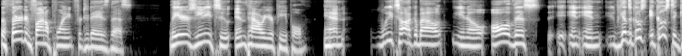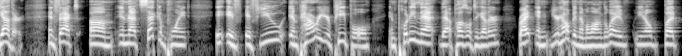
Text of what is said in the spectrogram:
The third and final point for today is this leaders, you need to empower your people. And we talk about, you know, all this in, in because it goes it goes together. In fact, um, in that second point, if if you empower your people in putting that that puzzle together, right, and you're helping them along the way, you know, but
